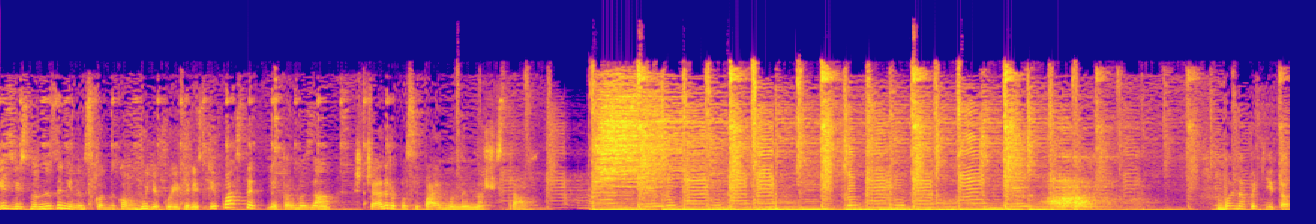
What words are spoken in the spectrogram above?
І, звісно, незамінним складником будь-якої італійської пасти є пармезан. Щедро посипаємо ним нашу страву. Бон апетіто!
